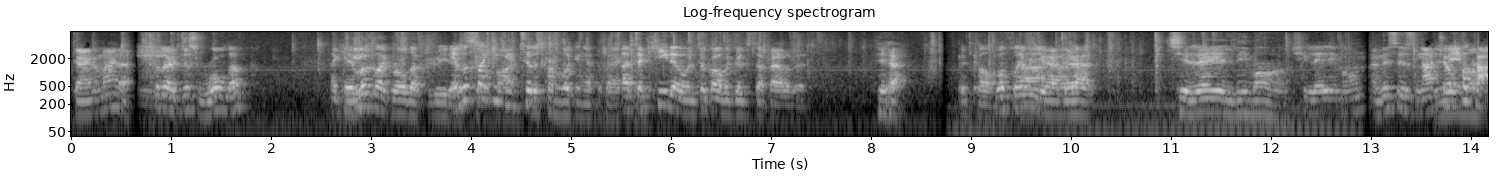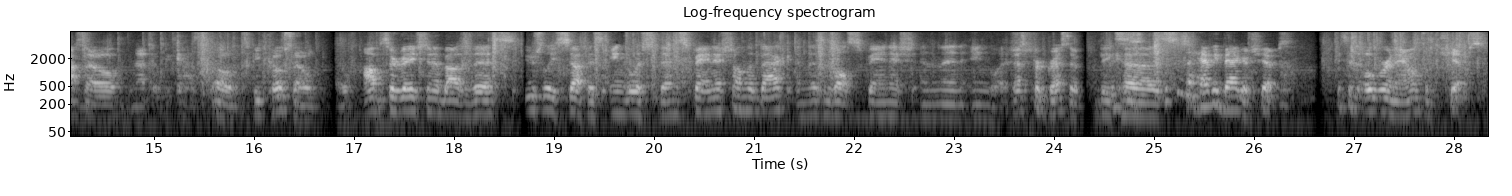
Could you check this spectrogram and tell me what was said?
Dynamita. So they're just rolled up? Like They look like rolled up Doritos. It looks so like if you far, took just from looking at the a packaging. taquito and took all the good stuff out of it. yeah, good call. What flavor uh, do you have I there? got Chile limon. Chile limon. And this is Nacho Limon. Picasso. Nacho Picasso. Oh, Picoso. Observation about this: usually stuff is English then Spanish on the back, and this is all Spanish and then English. That's progressive. This is- Because- this is, a heavy bag of chips. This is over an ounce of chips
